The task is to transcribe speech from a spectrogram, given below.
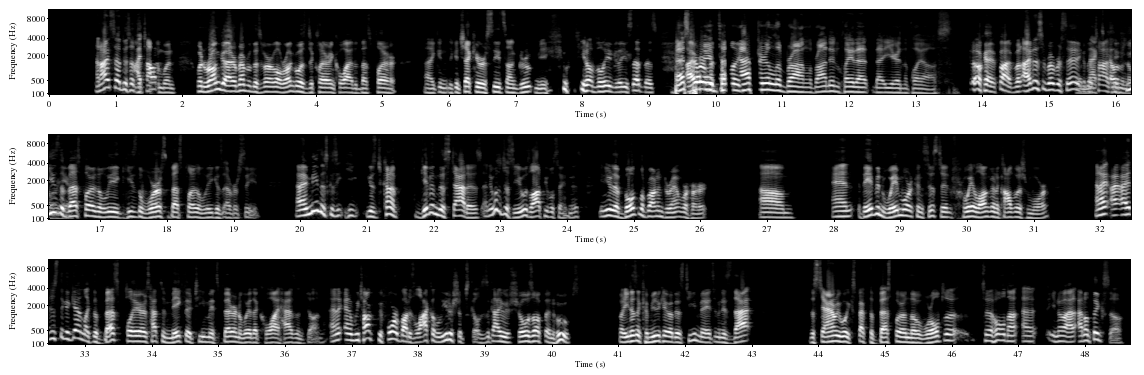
And I said this at the I time thought... when when Runga, I remember this very well. Runga was declaring Kawhi the best player. Uh, you can you can check your receipts on GroupMe if you don't believe that you said this. Best I remember telling after LeBron. LeBron didn't play that that year in the playoffs. Okay, fine, but I just remember saying at the time, if he's the here. best player in the league, he's the worst best player the league has ever seen. And I mean this because he, he, he was kind of given this status, and it wasn't just you, it was a lot of people saying this, you knew that both LeBron and Durant were hurt. Um, and they've been way more consistent for way longer and accomplished more. And I, I just think again, like the best players have to make their teammates better in a way that Kawhi hasn't done. And and we talked before about his lack of leadership skills. He's a guy who shows up and hoops, but he doesn't communicate with his teammates. I mean, is that the standard we will expect the best player in the world to to hold? Uh, you know, I, I don't think so.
